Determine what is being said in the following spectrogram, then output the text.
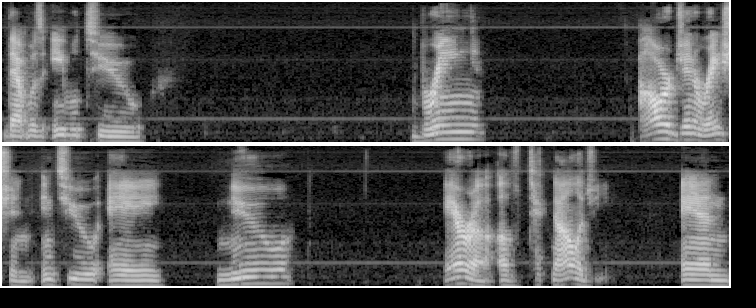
that was able to bring our generation into a new era of technology and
